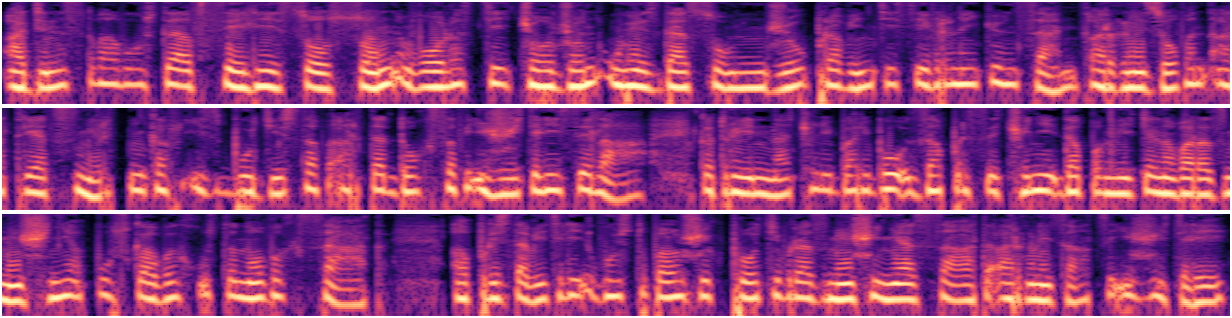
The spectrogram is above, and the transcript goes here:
11 августа в селе Сосон в области Чожун уезда Сунджу провинции Северный Кюнсан организован отряд смертников из буддистов, ортодоксов и жителей села, которые начали борьбу за пресечение дополнительного размещения пусковых установок САД, а представители выступающих против размещения САД организаций и жителей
